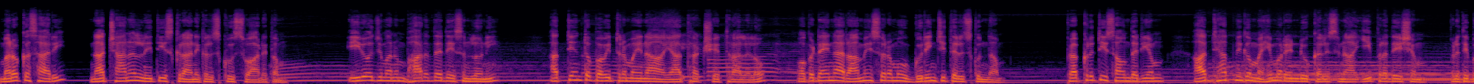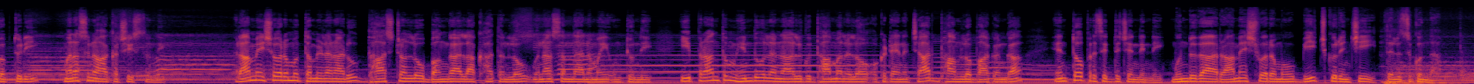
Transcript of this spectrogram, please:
మరొకసారి నా ఛానల్ నీతీస్ క్రానికల్స్కు స్వాగతం. ఈరోజు మనం భారతదేశంలోని అత్యంత పవిత్రమైన యాత్రాక్షేత్రాలలో ఒకటైన రామేశ్వరము గురించి తెలుసుకుందాం. ప్రకృతి సౌందర్యం ఆధ్యాత్మిక మహిమ రెండూ కలిసిన ఈ ప్రదేశం ప్రతి భక్తుడి మనసును ఆకర్షిస్తుంది. రామేశ్వరము తమిళనాడు రాష్ట్రంలో బంగాళాఖాతంలో ఉనాసంధానమై ఉంటుంది. ఈ ప్రాంతం హిందువుల నాలుగు ధామలలో ఒకటైన చార్ ధామ్లో భాగంగా ఎంతో ప్రసిద్ధి చెందింది. ముందుగా రామేశ్వరము బీచ్ గురించి తెలుసుకుందాం.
